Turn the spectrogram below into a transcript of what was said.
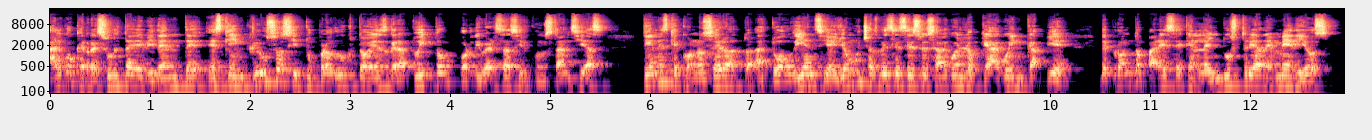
algo que resulta evidente es que incluso si tu producto es gratuito por diversas circunstancias, tienes que conocer a tu, audiencia. Y yo muchas veces eso es algo en lo que hago hincapié. De pronto parece que en la industria de medios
